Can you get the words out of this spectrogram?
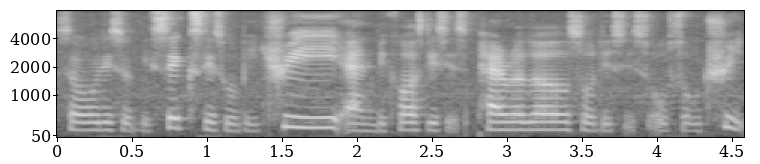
So this will be 6, this will be 3, and because this is parallel, so this is also 3.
